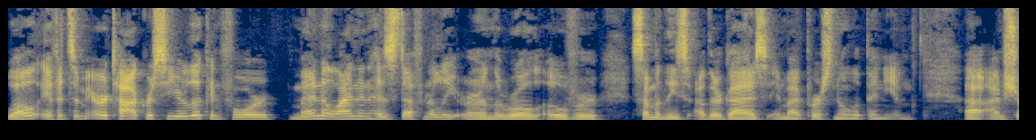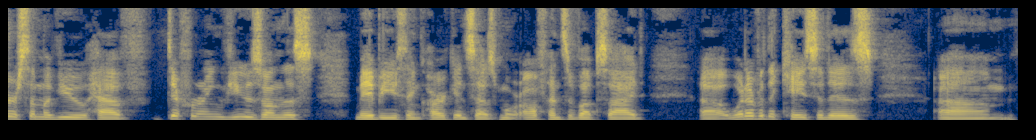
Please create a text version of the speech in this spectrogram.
well, if it's a meritocracy you're looking for, Maenalanen has definitely earned the role over some of these other guys, in my personal opinion. Uh, I'm sure some of you have differing views on this. Maybe you think Harkins has more offensive upside. Uh, whatever the case it is, um,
